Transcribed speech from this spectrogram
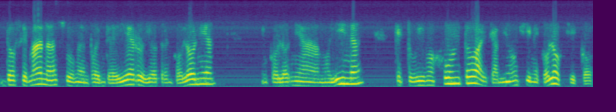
dos semanas, una en Puente de Hierro y otra en Colonia, en Colonia Molina, que estuvimos junto al camión ginecológico.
